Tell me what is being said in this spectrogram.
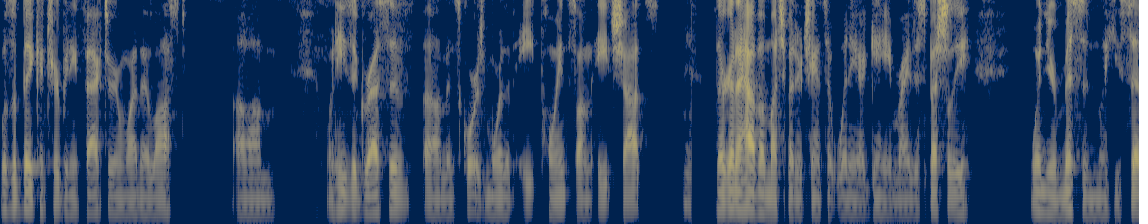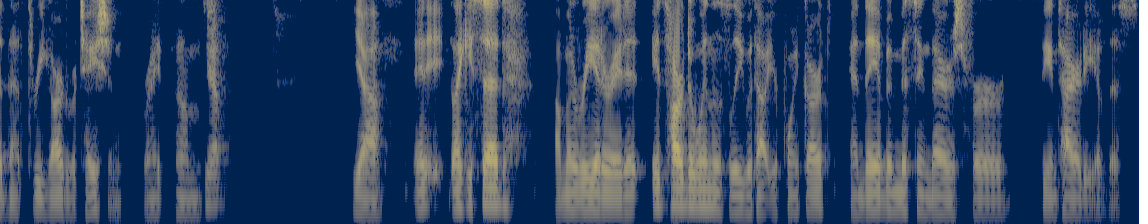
was a big contributing factor in why they lost. Um, when he's aggressive um, and scores more than eight points on eight shots, they're going to have a much better chance at winning a game, right? Especially when you're missing, like you said, that three guard rotation, right? Um, yep. Yeah, and it, like you said, I'm going to reiterate it. It's hard to win this league without your point guard, and they have been missing theirs for the entirety of this.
